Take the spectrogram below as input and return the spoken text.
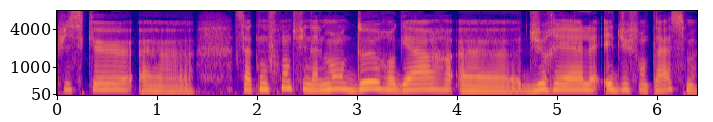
puisque euh, ça confronte finalement deux regards euh, du réel et du fantasme.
